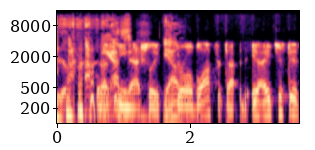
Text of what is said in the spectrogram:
year that I've Yes. seen actually Yeah. throw a block for. Tight. Yeah, it just is.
